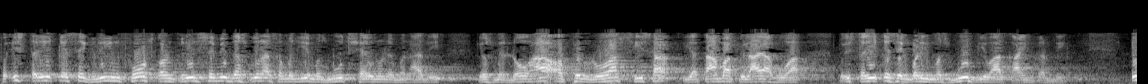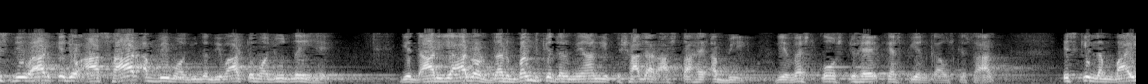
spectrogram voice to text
تو اس طریقے سے گرین فورس کانکریٹ سے بھی دس گنا سمجھیے مضبوط شہر انہوں نے بنا دی کہ اس میں لوہا اور پھر لوہا سیسا یا تانبا پلایا ہوا، تو اس طریقے سے ایک بڑی مضبوط دیوار قائم کر دی۔ اس دیوار کے جو آثار اب بھی موجود ہیں، دیوار تو موجود نہیں ہے، یہ داریال اور دربند کے درمیان یہ کشادہ راستہ ہے اب بھی۔ یہ ویسٹ کوسٹ جو ہے کیسپین کا اس کے ساتھ۔ اس کی لمبائی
